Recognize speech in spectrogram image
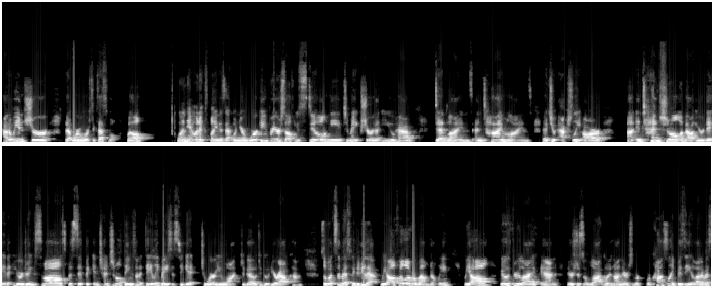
How do we ensure that we're more successful? Well, one thing I want to explain is that when you're working for yourself, you still need to make sure that you have deadlines and timelines, that you actually are uh, intentional about your day, that you're doing small, specific, intentional things on a daily basis to get to where you want to go, to go to your outcome. So, what's the best way to do that? We all feel overwhelmed, don't we? We all go through life and there's just a lot going on. There's we're, we're constantly busy. A lot of us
